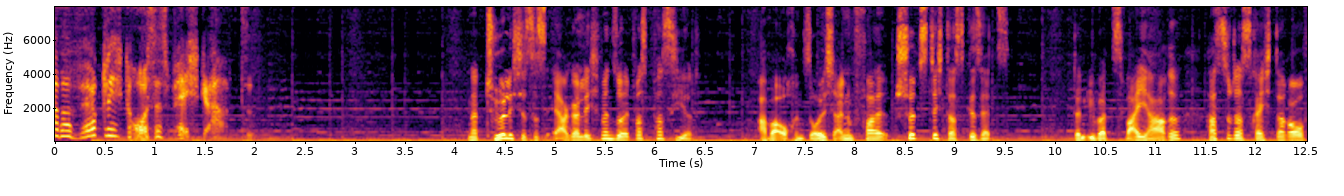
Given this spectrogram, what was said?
Aber wirklich großes Pech gehabt. Natürlich ist es ärgerlich, wenn so etwas passiert. Aber auch in solch einem Fall schützt dich das Gesetz. Denn über zwei Jahre hast du das Recht darauf,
